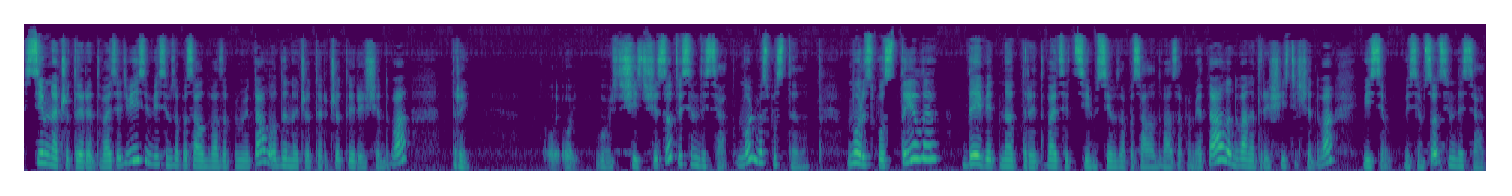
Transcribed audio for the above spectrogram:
7 на 4 28, 8 записали, 2 запам'ятали, 1 на 4, 4 ще 2, 3. Ой, ой, 6, 680. 0 ми спустили. 0 спустили. 9 на 3, 27, 7 записали, 2 запам'ятали, 2 на 3, 6 ще 2, 8, 870.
